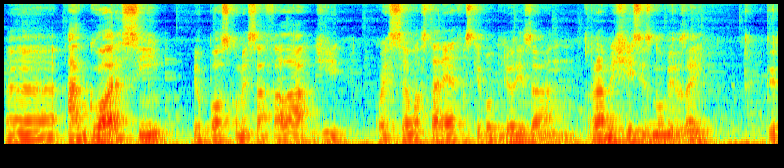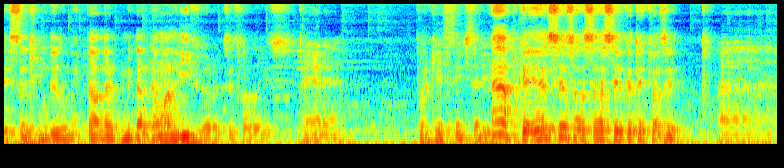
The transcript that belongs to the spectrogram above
ah, agora sim eu posso começar a falar de quais são as tarefas que eu vou priorizar Hum, tá. para mexer esses números aí. Interessante modelo mental, né? Me dá até um alívio a hora que você fala isso. É, né? Por que você sente isso ali? Ah, porque aí eu só, só sei o que eu tenho que fazer. Ah,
